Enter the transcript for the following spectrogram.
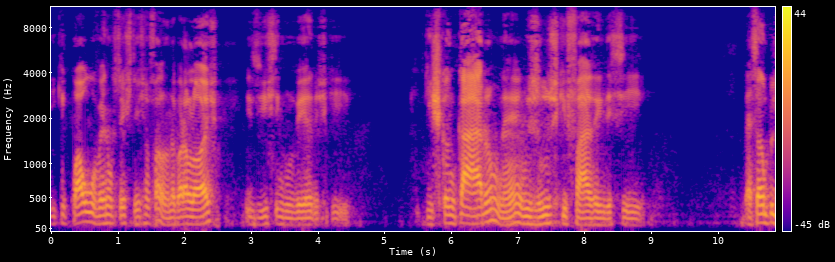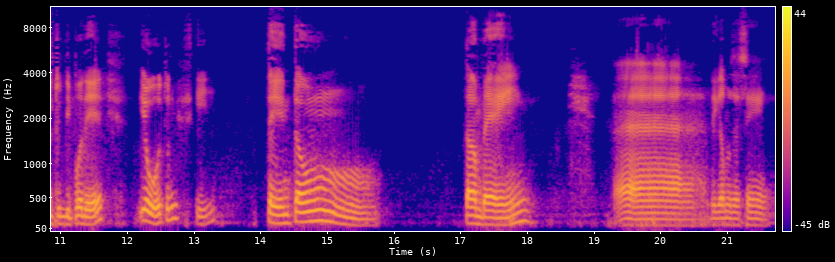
de que qual governo você esteja falando. Agora, lógico, existem governos que, que escancaram né, os usos que fazem desse, dessa amplitude de poder e outros que tentam também, é, digamos assim,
